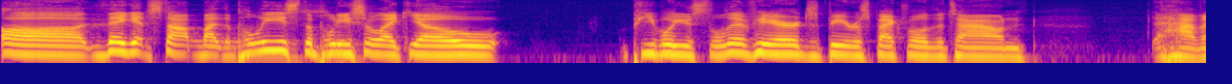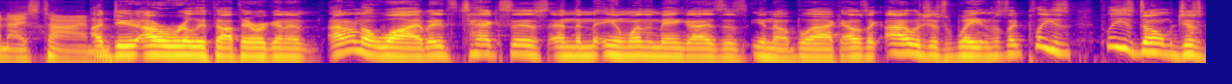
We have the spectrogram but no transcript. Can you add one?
Uh, they get stopped by the police. The police are like, "Yo, people used to live here. Just be respectful of the town. Have a nice time." Uh, dude, I really thought they were gonna. I don't know why, but it's Texas, and the you know, one of the main guys is you know black. I was like, I was just waiting. I was like, please, please don't just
